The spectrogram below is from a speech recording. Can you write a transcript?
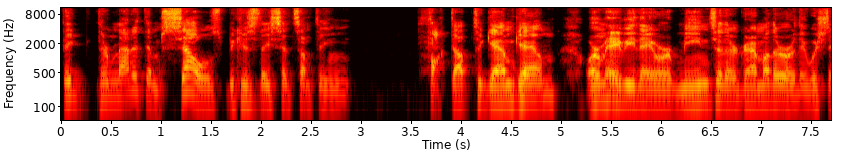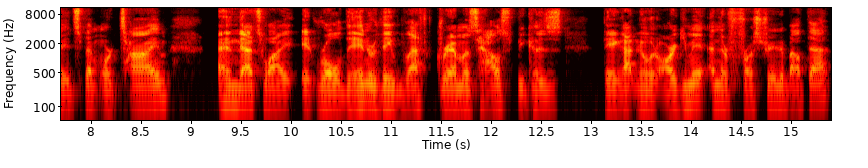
they, they're mad at themselves because they said something fucked up to Gam Gam, or maybe they were mean to their grandmother, or they wish they had spent more time. And that's why it rolled in, or they left grandma's house because they got into an argument and they're frustrated about that.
